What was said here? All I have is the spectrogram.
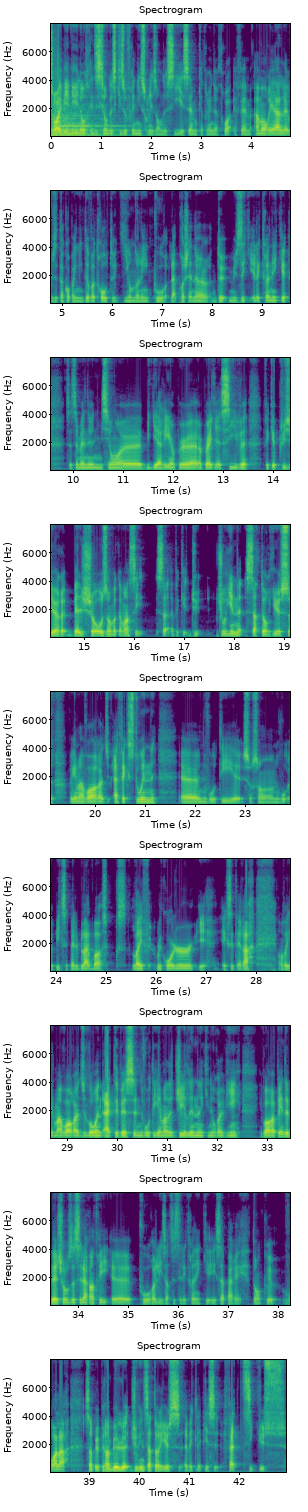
Bonsoir et bienvenue à une autre édition de Schizophrénie sur les ondes de CISM 89.3 FM à Montréal. Vous êtes en compagnie de votre hôte Guillaume Nolin pour la prochaine heure de musique électronique. Cette semaine, une émission euh, bigarrée, un peu, euh, un peu agressive, avec plusieurs belles choses. On va commencer ça avec du Julian Sartorius. On va également avoir du FX Twin. Euh, nouveauté euh, sur son nouveau EP qui s'appelle Black Box Life Recorder, et, etc. On va également avoir euh, du Low End Activist, une nouveauté également de Jalen qui nous revient. Il va y avoir plein de belles choses. C'est la rentrée pour les artistes électroniques et ça paraît. Donc voilà, c'est un peu préambule. Julian Sartorius avec la pièce Faticus.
